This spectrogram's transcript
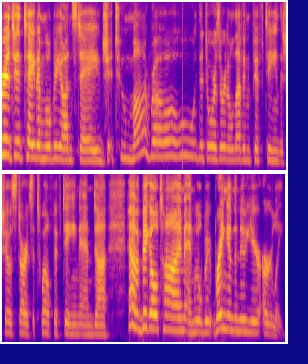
Bridgette Tatum will be on stage tomorrow. The doors are at 11:15. The show starts at 12:15 and uh, have a big old time and we'll be bring in the new year early.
